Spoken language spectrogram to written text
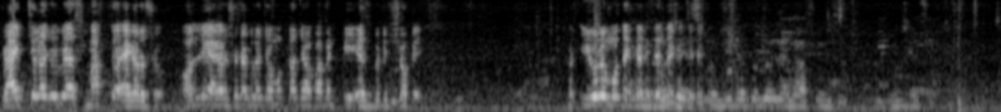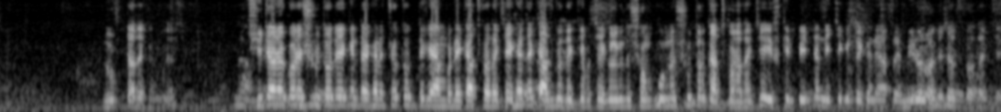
প্রাইস চলে যাবে মাত্র এগারোশো। অনলি এগারোশো টাকা করে চমৎকার জামা পাবেন পি এস বিউটি শপে ইউলোর মধ্যে একটা ডিজাইন দেখাচ্ছি দেখুন। লুকটা দেখেন ছিটানো করে সুতো দিয়ে কিন্তু এখানে চতুর্দিকে এমব্রয়ডারি কাজ করা থাকছে। এখানে যে কাজগুলো দেখতে পাচ্ছি, এগুলো কিন্তু সম্পূর্ণ সুতোর কাজ করা থাকছে। স্ক্রিন প্রিন্টটা নিচে কিন্তু এখানে আপনার মিরর লগে কাজ করা থাকছে।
